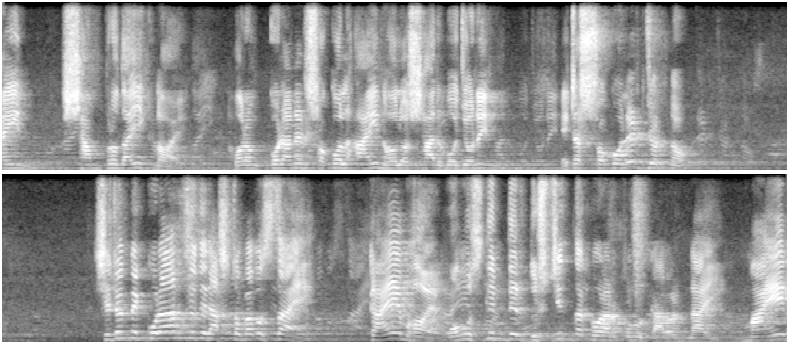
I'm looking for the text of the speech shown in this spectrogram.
আইন সাম্প্রদায়িক নয়, বরং কোরআনের সকল আইন হলো সার্বজনীন। এটা সকলের জন্য। সেজন্য কোরআন যদি রাষ্ট্র ব্যবস্থায় কায়েম হয়, অমুসলিমদের দুশ্চিন্তা করার কোনো কারণ নাই। মায়ের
